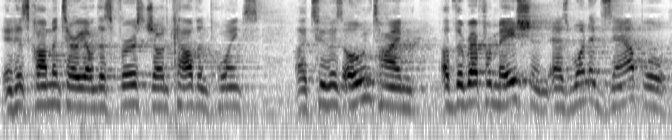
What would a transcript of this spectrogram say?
In his commentary on this verse, John Calvin points uh, to his own time of the Reformation as one example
